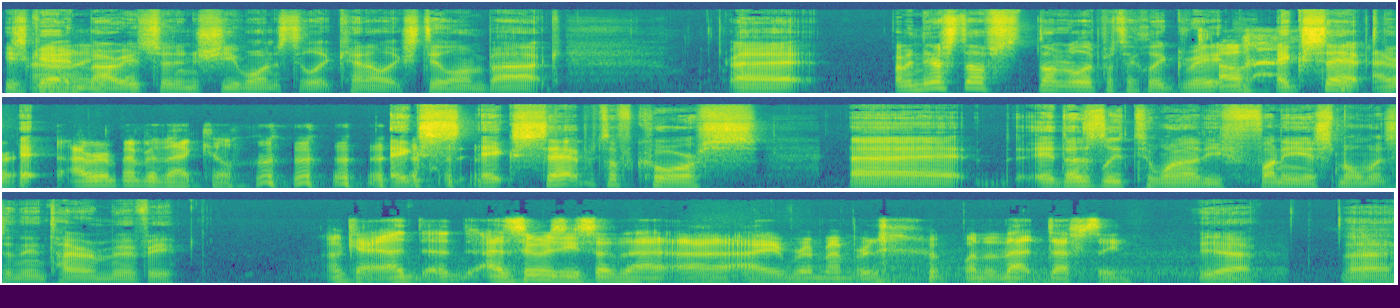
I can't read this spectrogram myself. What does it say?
he's getting yeah. married soon and she wants to like kind of like steal him back. Uh, I mean, their stuff's not really particularly great, Oh, except I, re- I remember that kill. ex- except of course, uh, it does lead to one of the funniest moments in the entire movie. Okay, I, I- as soon as you said that, uh, I remembered one of that death scene. Yeah. Uh,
